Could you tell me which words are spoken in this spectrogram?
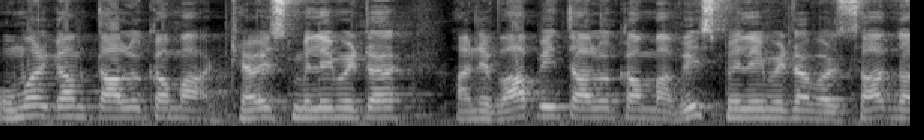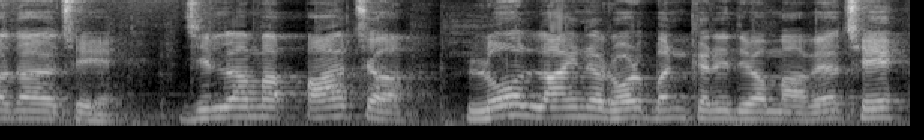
ઉમરગામ તાલુકામાં અઠ્યાવીસ મિલીમીટર અને વાપી તાલુકામાં વીસ મિલીમીટર વરસાદ નોંધાયો છે. જિલ્લામાં પાંચ લો લાઇન રોડ બંધ કરી દેવામાં આવ્યા છે.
